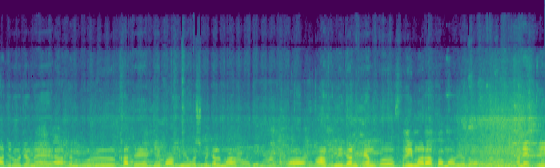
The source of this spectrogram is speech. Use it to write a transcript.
આજ રોજ અમે રાધનપુર ખાતે દીપ આંખની હોસ્પિટલમાં આંખ નિદાન કેમ્પ ફ્રીમાં રાખવામાં આવ્યો હતો. અને એ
